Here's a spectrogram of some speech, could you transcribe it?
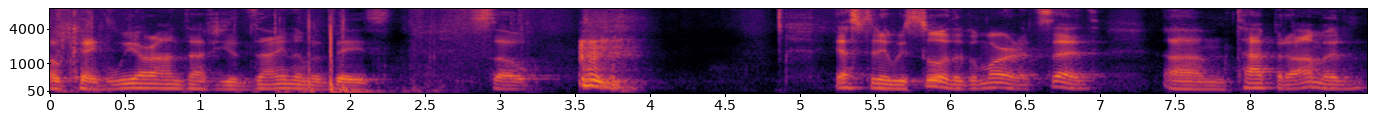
Okay, we are on Daf Yud Zayin base. So yesterday we saw the Gemara that said um, Tapir Ahmed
